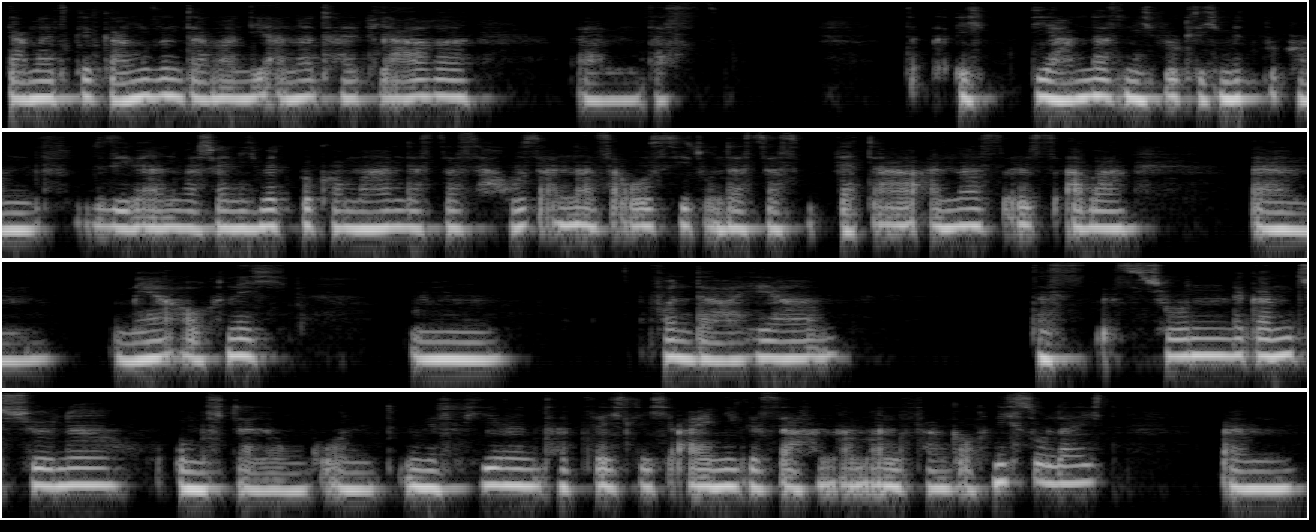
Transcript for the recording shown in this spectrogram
damals gegangen sind. Da waren die anderthalb Jahre. Ähm, das, ich, die haben das nicht wirklich mitbekommen. Sie werden wahrscheinlich mitbekommen haben, dass das Haus anders aussieht und dass das Wetter anders ist, aber ähm, mehr auch nicht. Mm, von daher, das ist schon eine ganz schöne Umstellung. Und mir fielen tatsächlich einige Sachen am Anfang auch nicht so leicht. Ähm,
